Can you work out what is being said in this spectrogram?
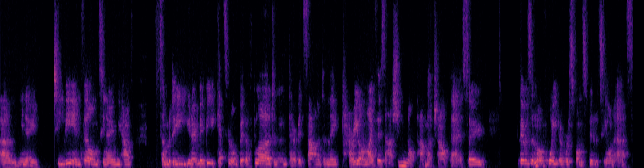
um, you know, TV and films, you know, we have somebody, you know, maybe gets a little bit of blood and they're a bit sad and they carry on. Like there's actually not that much out there. So there was a lot of weight of responsibility on us.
